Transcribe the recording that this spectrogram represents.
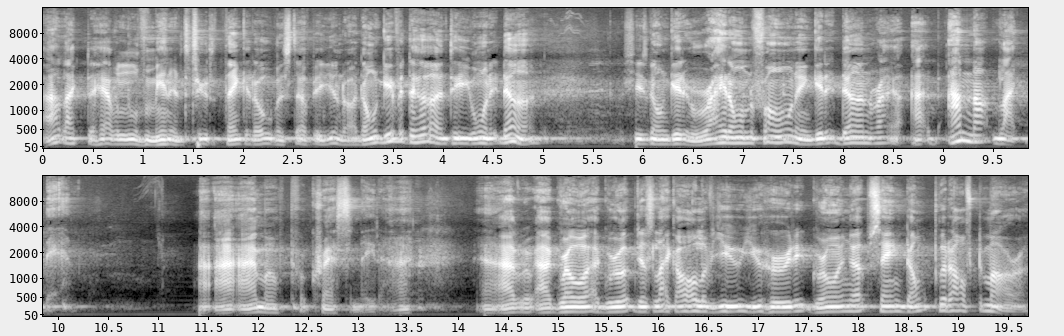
I like to have a little minute or two to think it over and stuff. But, You know, don't give it to her until you want it done. She's to get it right on the phone and get it done right. I, am not like that. I, am a procrastinator. I, I, I, grow, I grew up just like all of you. You heard it growing up saying, don't put off tomorrow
